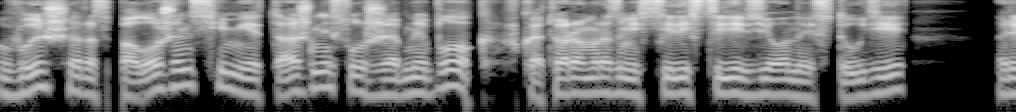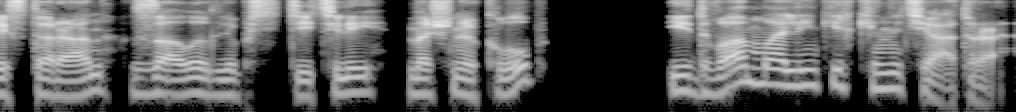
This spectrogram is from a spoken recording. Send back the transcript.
Выше расположен семиэтажный служебный блок, в котором разместились телевизионные студии, ресторан, залы для посетителей, ночной клуб и два маленьких кинотеатра.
